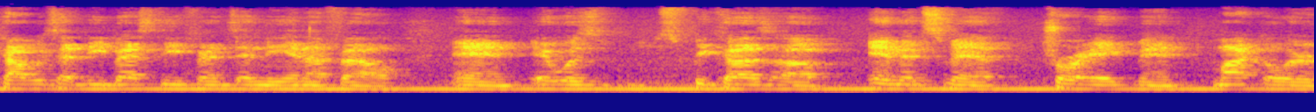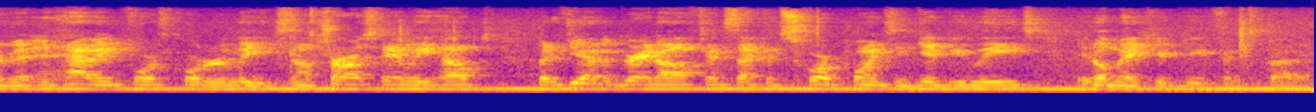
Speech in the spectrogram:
Cowboys had the best defense in the NFL, and it was because of Emmitt Smith, Troy Aikman, Michael Irvin, and having fourth quarter leads. Now, Charles Haley helped, but if you have a great offense that can score points and give you leads, it'll make your defense better.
